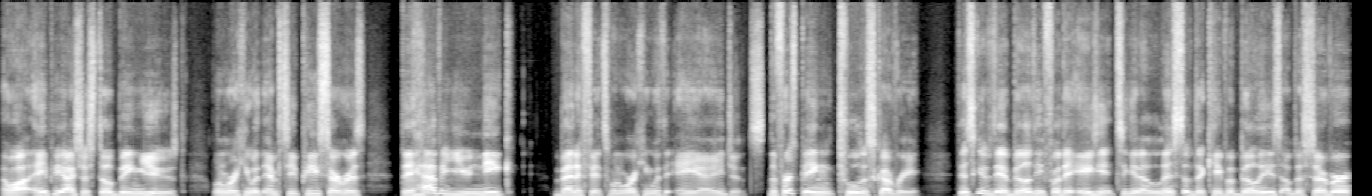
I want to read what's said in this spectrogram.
And while APIs are still being used when working with MCP servers, they have a unique benefits when working with AI agents. The first being tool discovery. This gives the ability for the agent to get a list of the capabilities of the server,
